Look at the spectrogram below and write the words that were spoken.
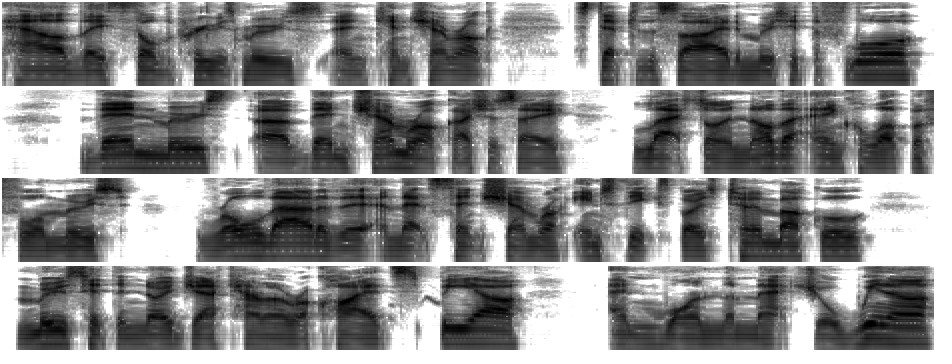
how they stole the previous moves, and Ken Shamrock stepped to the side and Moose hit the floor. Then Moose, uh, then Shamrock, I should say, latched on another ankle lock before Moose rolled out of it, and that sent Shamrock into the exposed turnbuckle. Moose hit the no jackhammer required spear and won the match. Your winner,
